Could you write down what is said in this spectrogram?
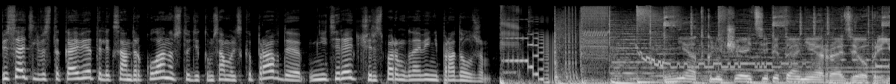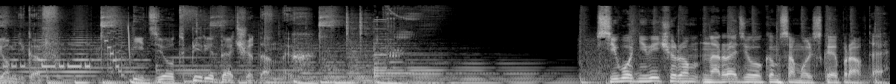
Писатель, востоковед Александр Куланов студии «Комсомольской правды». Не теряйте, через пару мгновений продолжим. Не отключайте питание радиоприемников. Идет передача данных. Сегодня вечером на радио «Комсомольская правда».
